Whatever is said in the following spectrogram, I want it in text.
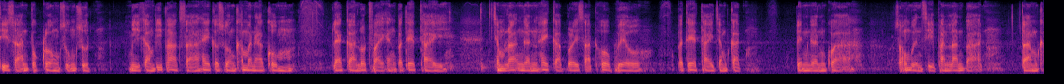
ที่ศาลปกครองสูงสุด มีคำพิพากษาให้กระทรวงคมนาคม และการรถไฟแห่งประเทศไทยชำระเงินให้กับบริษัทโฮปเวล ประเทศไทยจำกัด เป็นเงินกว่า 24,000 ล้านบาท ตามค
